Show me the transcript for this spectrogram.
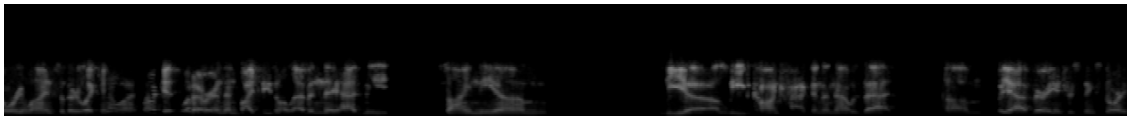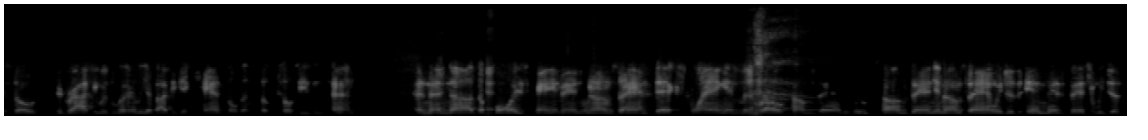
storyline. So they're like, you know what, fuck it, whatever. And then by season 11, they had me sign the um, the uh, lead contract, and then that was that. Um, but yeah, very interesting story. So Degrassi was literally about to get canceled until, until season 10. And then uh, the boys came in, you know what I'm saying? Dick swanging, Munro comes in, Luke comes in, you know what I'm saying? We just in this bitch, and we just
